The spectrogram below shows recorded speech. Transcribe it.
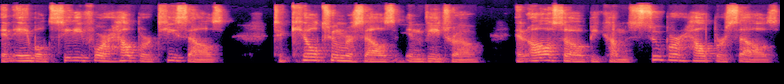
enabled CD4 helper T cells to kill tumor cells in vitro and also become super helper cells,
